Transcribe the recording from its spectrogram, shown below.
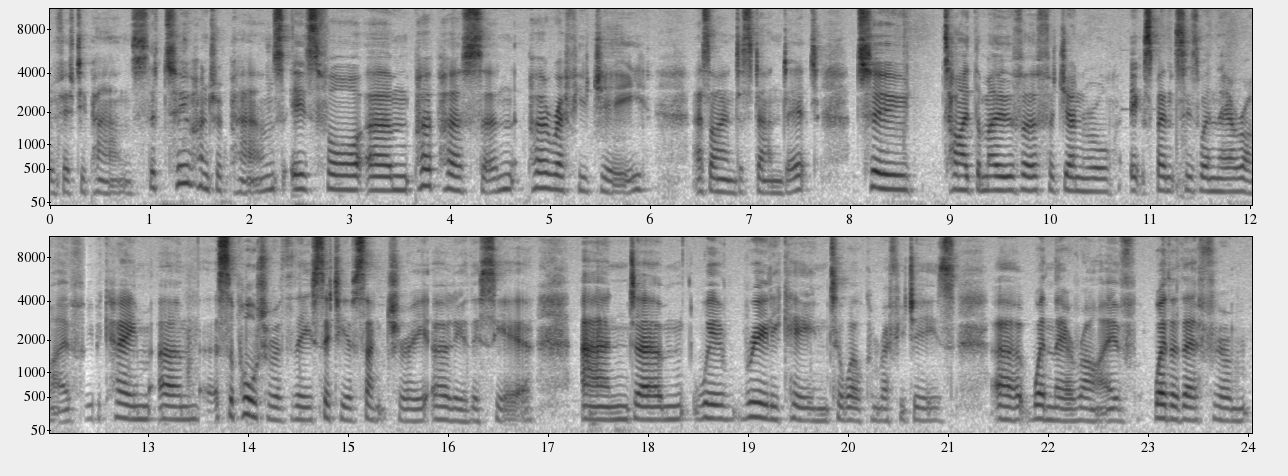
and fifty pounds. The two hundred pounds is for um, per person per refugee, as I understand it, to tide them over for general expenses when they arrive. We became um, a supporter of the City of Sanctuary earlier this year, and um, we're really keen to welcome refugees uh, when they arrive, whether they're from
